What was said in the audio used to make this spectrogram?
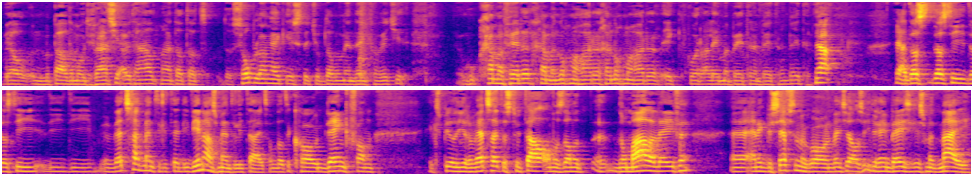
wel een bepaalde motivatie uithaalt... maar dat dat, dat zo belangrijk is dat je op dat moment denkt van... weet je, ga maar verder, ga maar nog maar harder, ga nog maar harder. Ik word alleen maar beter en beter en beter. Ja, ja, dat is, dat is, die, dat is die, die, die wedstrijdmentaliteit, die winnaarsmentaliteit. Omdat ik gewoon denk van, ik speel hier een wedstrijd, dat is totaal anders dan het, normale leven. Uh, en ik besefte me gewoon, weet je, als iedereen bezig is met mij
